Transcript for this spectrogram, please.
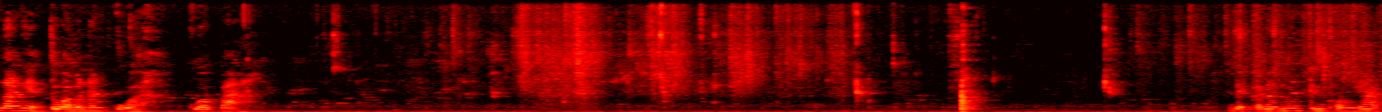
นางเห็นตัวมันนางกลัว กลัวปลาเด็กอะไรไม่กินของยาก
